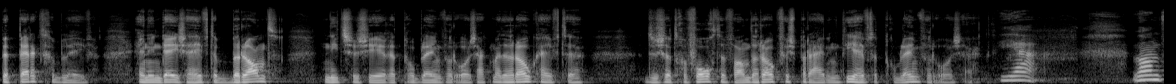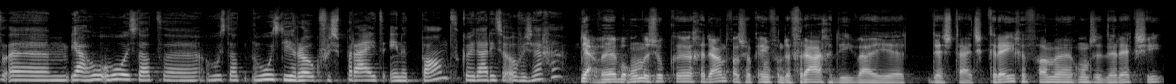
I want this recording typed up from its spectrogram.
beperkt gebleven. En in deze heeft de brand niet zozeer het probleem veroorzaakt, maar de rook heeft de, dus het gevolg daarvan, de rookverspreiding, die heeft het probleem veroorzaakt. Ja, want ehm, ja, hoe, hoe, is dat, uh, hoe, is dat, hoe is die rook verspreid in het pand? Kun je daar iets over zeggen? Ja, we hebben onderzoek uh, gedaan. Dat was ook een van de vragen die wij uh, destijds kregen van onze directie.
